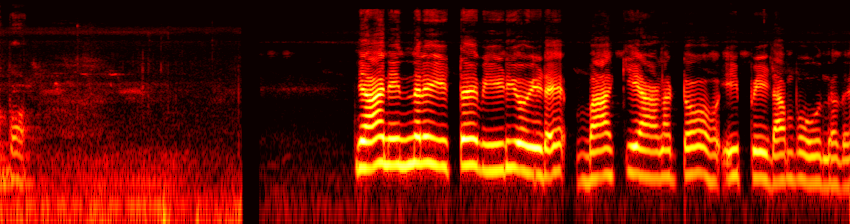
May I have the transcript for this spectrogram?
അപ്പോൾ ഞാൻ ഇന്നലെ ഇട്ട വീഡിയോയുടെ ബാക്കിയാണ് കേട്ടോ ഇപ്പം ഇടാൻ പോകുന്നത്.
